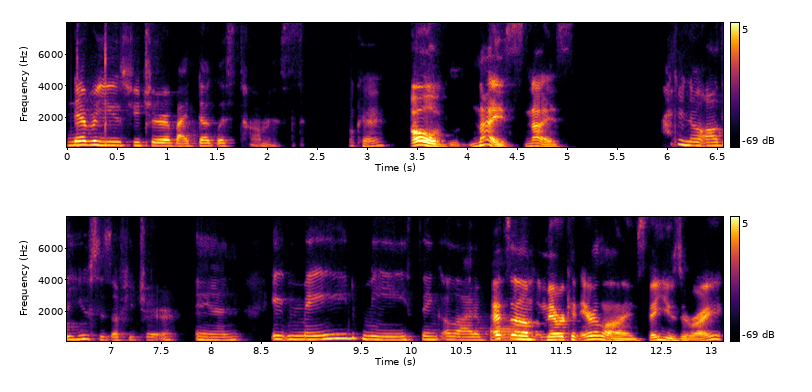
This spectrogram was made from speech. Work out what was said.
Never Use Futura by Douglas Thomas. Okay. Oh, nice, nice. I didn't know all the uses of Futura, and it made me think a lot about. That's um American Airlines. They use it, right?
